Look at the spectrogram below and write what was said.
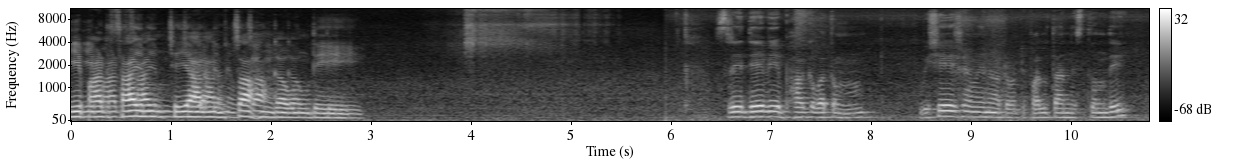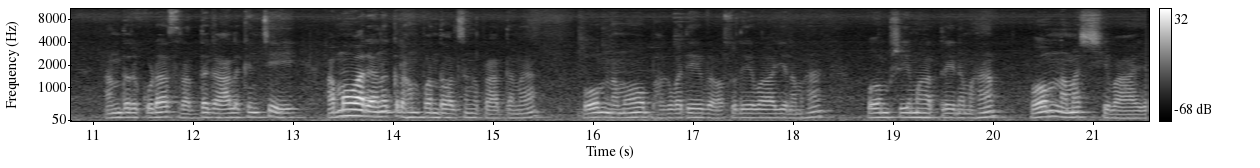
ఈ పాట సాయం చేయాలని ఉత్సాహంగా ఉంది. శ్రీదేవి భాగవతం విశేషమైనటువంటి ఫలితాన్ని ఇస్తుంది. అందరూ కూడా శ్రద్ధగా ఆలకించి అమ్మవారి అనుగ్రహం పొందవలసిన ప్రార్థన. ఓం నమో భగవతే వాసుదేవాయ నమ. ఓం శ్రీమాత్రే నమ. ఓం నమ శివాయ.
